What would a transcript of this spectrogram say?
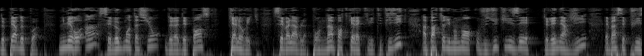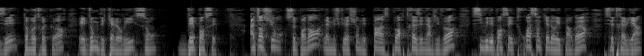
de perte de poids. Numéro 1, c'est l'augmentation de la dépense calorique. C'est valable pour n'importe quelle activité physique. À partir du moment où vous utilisez de l'énergie, eh ben, c'est puisé dans votre corps et donc des calories sont dépensées. Attention, cependant, la musculation n'est pas un sport très énergivore. Si vous dépensez 300 calories par heure, c'est très bien,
